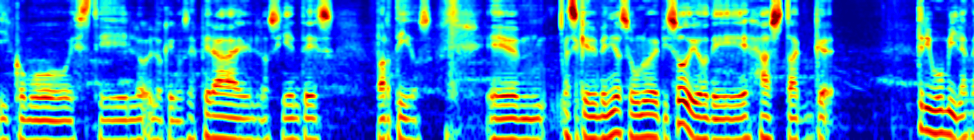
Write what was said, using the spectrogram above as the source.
y como este, lo que nos espera en los siguientes partidos. Em, así que bienvenidos a un nuevo episodio de hashtag Tribu Milan.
